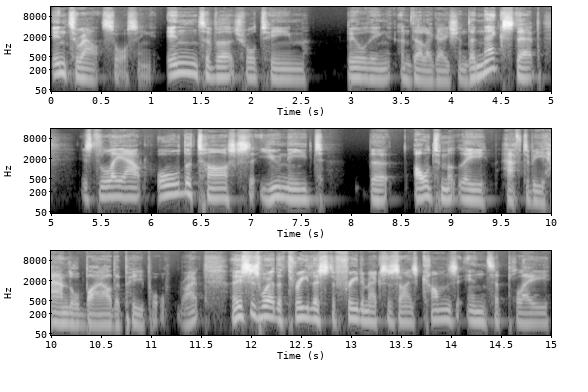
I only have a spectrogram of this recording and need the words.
into outsourcing, into virtual team building and delegation. The next step is to lay out all the tasks that you need that ultimately have to be handled by other people, right? And this is where the three lists of freedom exercise comes into play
